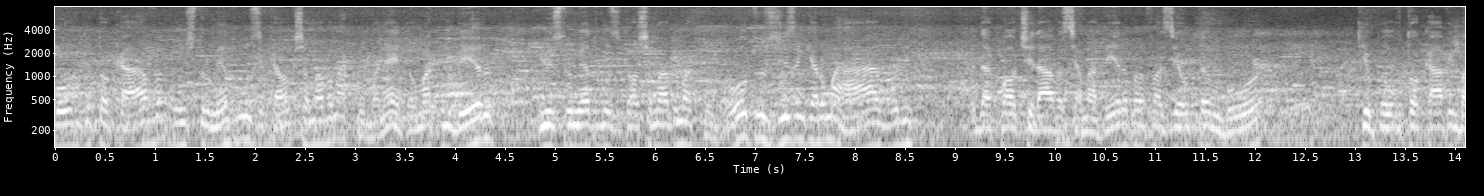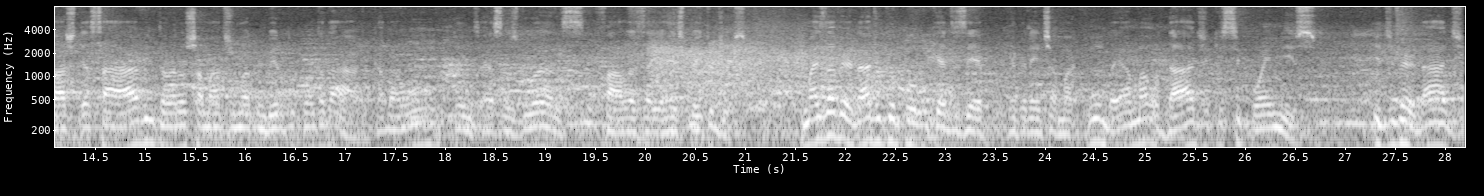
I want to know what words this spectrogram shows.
povo que tocava um instrumento musical que chamava macumba, né? Então, macumbeiro e o instrumento musical chamado macumba. Outros dizem que era uma árvore da qual tirava-se a madeira para fazer o tambor que o povo tocava embaixo dessa árvore, então eram chamados de macumbeiro por conta da árvore. Cada um tem essas duas falas aí a respeito disso. Mas na verdade o que o povo quer dizer referente à macumba é a maldade que se põe nisso. E de verdade,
